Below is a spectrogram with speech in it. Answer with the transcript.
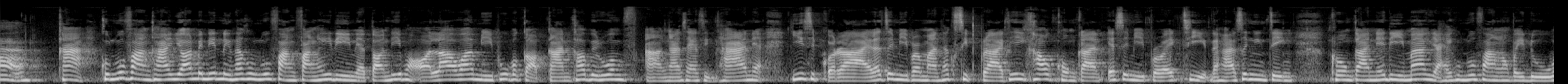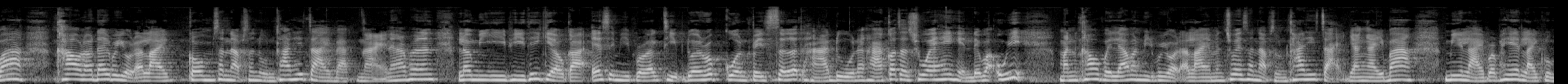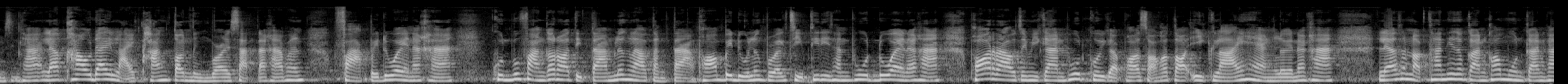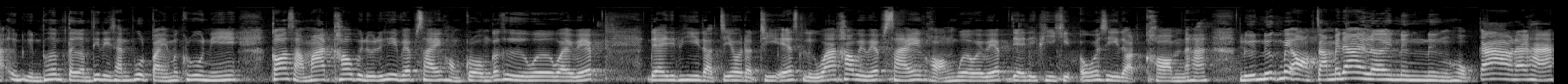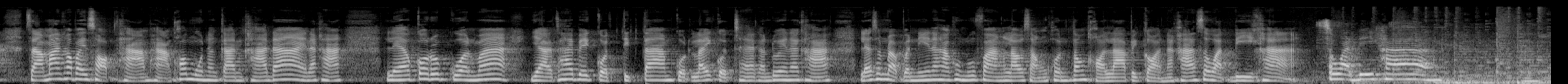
ค่ะ คุณผู้ฟังคะย้อนไปนิดนึงถ้าคุณผู้ฟังฟังให้ดีเนี่ยตอนที่พอเล่าว่ามีผู้ประกอบการเข้าไปร่วมงานแสดงสินค้าเนี่ยยีกว่าราย แล้วจะมีประมาณทักสิบรายที่เข้าโครงการ SME Proactive นะคะ ซึ่งจริง ๆ โครงการนี้ดีมากอยากให้คุณผู้ฟังลองไปดูว่าเข้าแล้วได้ประโยชน์อะไรกรมสนับสนุนค่าใช้จ่ายแบบไหนนะคะเพราะฉะนั้นเรามี EP ที่เกี่ยวกับ SME Proactive ด้วยรบกวนไปเซิร์ชหาดูนะคะ ก็จะช่วยให้เห็นได้ว่าอุ้ยมันเข้าไปแล้วมันมีประโยชน์อะไร มันช่วยสนับสนุนค่าใช้จ่ายยังไงบ้างมีหลายประเภทหลายกลุ่มสินค้า แล้วเข้าได้หลายครั้งตอนหนึ่งบริษัทนะคะ เพราะฉะนั้นฝากไปด้วยนะคะ คุณผู้ฟังก็รอติดตามเรื่องราวต่างๆ พร้อมไปดูเรื่อง proactive ที่ดิฉันพูดด้วยนะคะ เพราะเราจะมีการพูดคุยกับพสคตออีกหลายแห่งเลยนะคะ แล้วสำหรับท่านที่ต้องการข้อมูลการค้าอื่นๆ เพิ่มเติมที่ดิฉันพูดไปเมื่อครู่นี้ ก็สามารถเข้าไปดูได้ที่เว็บไซต์ของกรมก็คือ www ditp.go.th หรือว่าเข้าไปเว็บไซต์ของ www.ditp-oversea.com นะคะ หรือนึกไม่ออกจำไม่ได้เลย 1169 นะคะ สามารถเข้าไปสอบถามหาข้อมูลทางการค้าได้นะคะ แล้วก็รบกวนว่าอยากให้ไปกดติดตามกดไลค์กดแชร์กันด้วยนะคะ และสำหรับวันนี้นะคะ คุณผู้ฟังเราสองคนต้องขอลาไปก่อนนะคะ สวัสดีค่ะ สวัสดีค่ะ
